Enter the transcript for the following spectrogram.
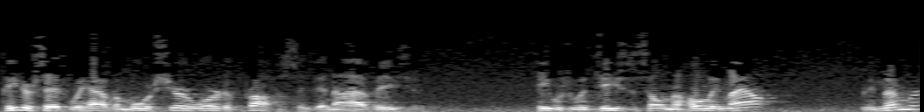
Peter says we have a more sure word of prophecy than eye vision. He was with Jesus on the Holy Mount, remember?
